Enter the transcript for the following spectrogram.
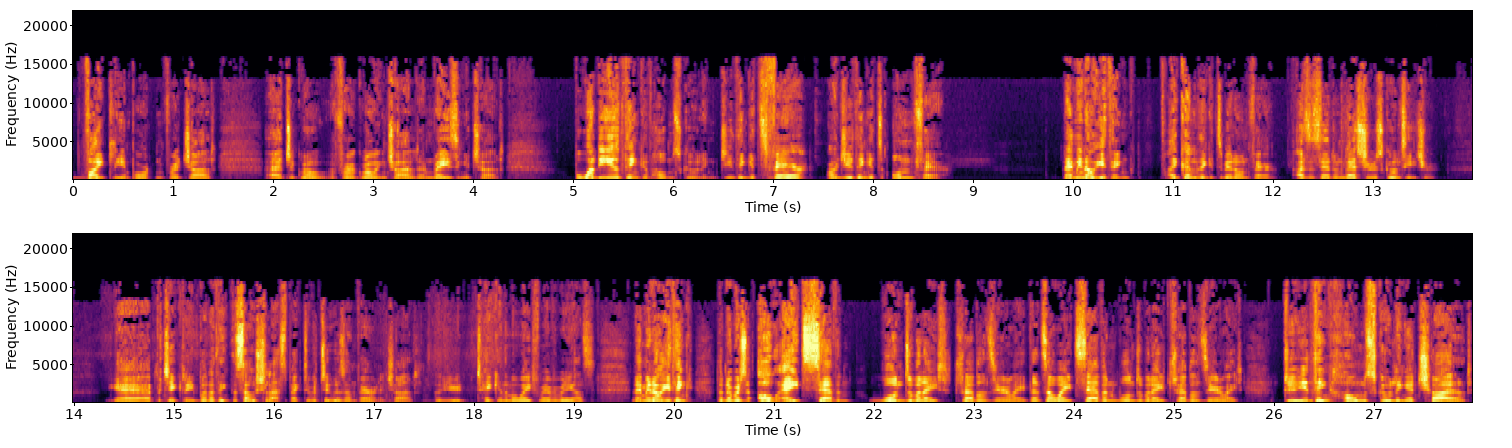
vitally important for a child uh, to grow, for a growing child and raising a child. But what do you think of homeschooling? Do you think it's fair or do you think it's unfair? Let me know what you think. I kind of think it's a bit unfair. As I said, unless you're a school teacher. Yeah, particularly. But I think the social aspect of it too is unfair in a child. You're taking them away from everybody else. Let me know what you think. The number is 087 188 0008. That's 087 188 0008. Do you think homeschooling a child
